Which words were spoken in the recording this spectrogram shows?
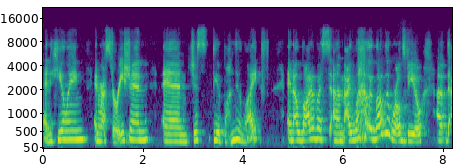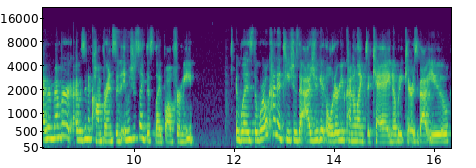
and healing and restoration and just the abundant life. And a lot of us, um, I, lo- I, love the world's view. Uh, I remember I was in a conference and it was just like this light bulb for me. It was the world kind of teaches that as you get older, you kind of like decay. Nobody cares about you.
